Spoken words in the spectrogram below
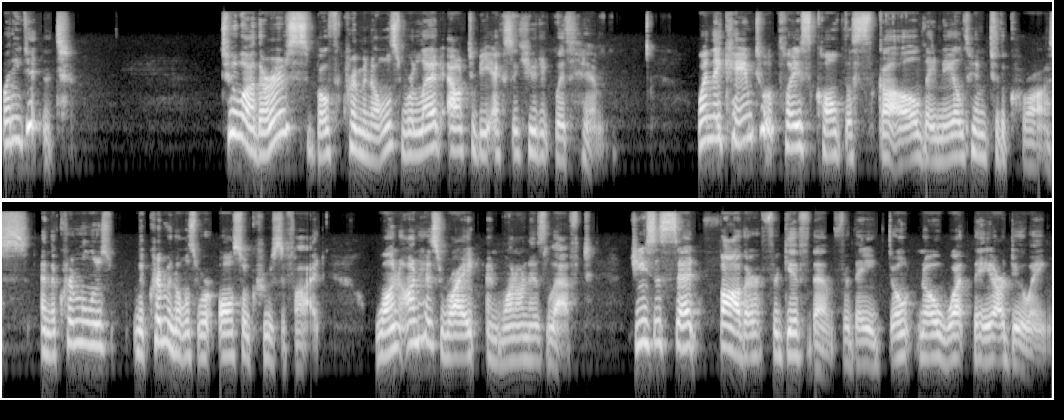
but he didn't. Two others, both criminals, were led out to be executed with him. When they came to a place called the skull, they nailed him to the cross, and the criminals, the criminals were also crucified, one on his right and one on his left. Jesus said, Father, forgive them, for they don't know what they are doing.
